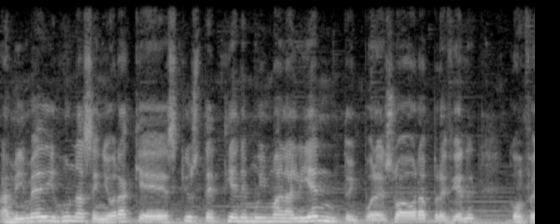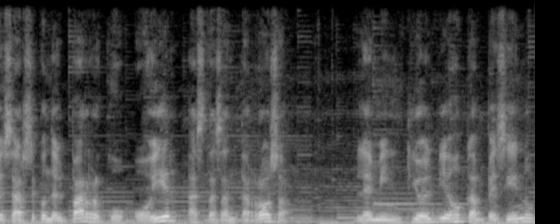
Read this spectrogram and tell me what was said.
a mí me dijo una señora que es que usted tiene muy mal aliento y por eso ahora prefiere confesarse con el párroco o ir hasta Santa Rosa. Le mintió el viejo campesino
